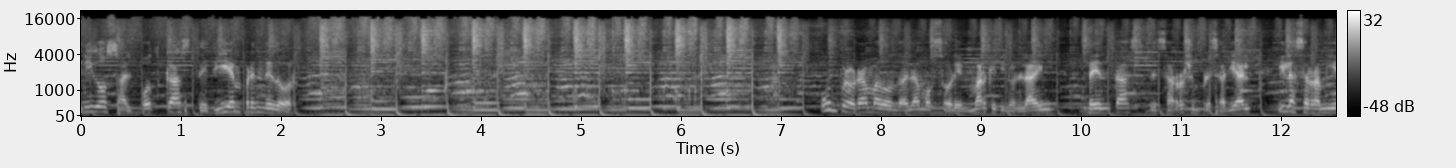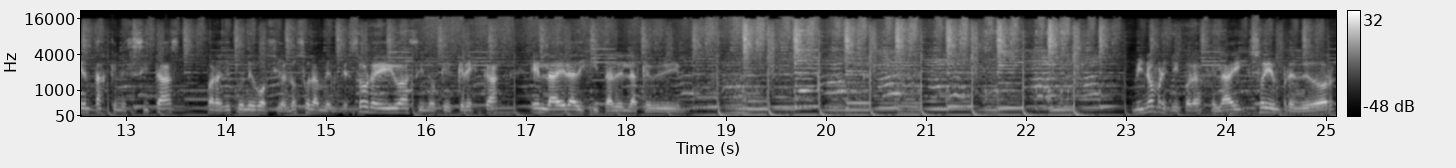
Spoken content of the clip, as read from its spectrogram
Bienvenidos al podcast de Día Emprendedor. Un programa donde hablamos sobre marketing online, ventas, desarrollo empresarial y las herramientas que necesitas para que tu negocio no solamente sobreviva, sino que crezca en la era digital en la que vivimos. Mi nombre es Nicolás Felay, soy emprendedor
